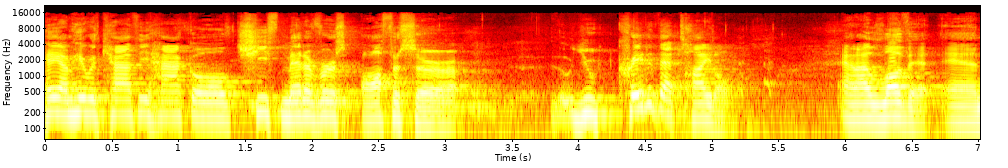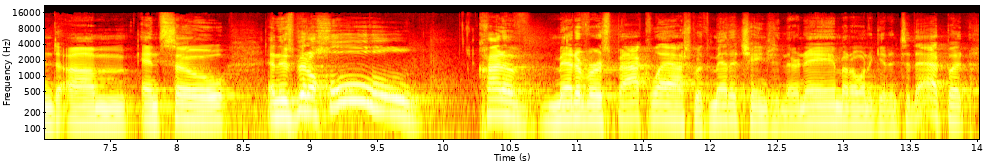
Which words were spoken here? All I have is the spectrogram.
Hey, I'm here with Cathy Hackl, Chief Metaverse Officer. You created that title, and I love it. And um, and so and there's been a whole kind of metaverse backlash with Meta changing their name. I don't want to get into that, but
